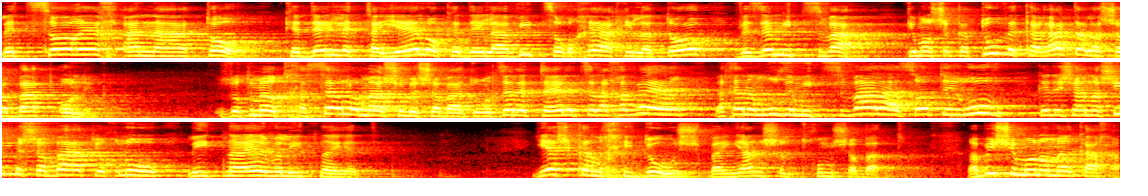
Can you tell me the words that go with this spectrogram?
לצורך הנאתו, כדי לטייל או כדי להביא צורכי אכילתו, וזה מצווה, כמו שכתוב וקראת לשבת עונג. זאת אומרת, חסר לו משהו בשבת, הוא רוצה לטייל אצל החבר, לכן אמרו זה מצווה לעשות עירוב כדי שאנשים בשבת יוכלו להתנהל ולהתנייד. יש כאן חידוש בעניין של תחום שבת. רבי שמעון אומר ככה,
